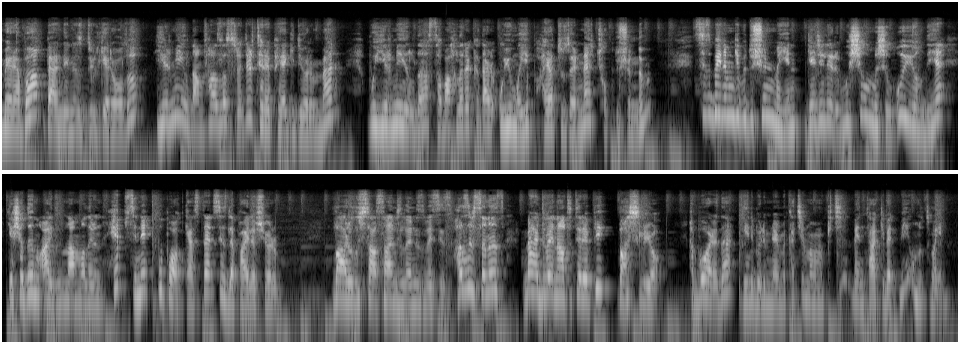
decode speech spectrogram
Merhaba, ben Deniz Dülgeroğlu. 20 yıldan fazla süredir terapiye gidiyorum ben. Bu 20 yılda sabahlara kadar uyumayıp hayat üzerine çok düşündüm. Siz benim gibi düşünmeyin, geceleri mışıl mışıl uyuyun diye yaşadığım aydınlanmaların hepsini bu podcast'te sizle paylaşıyorum. Varoluşsal sancılarınız ve siz hazırsanız merdiven altı terapi başlıyor. Ha bu arada yeni bölümlerimi kaçırmamak için beni takip etmeyi unutmayın.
